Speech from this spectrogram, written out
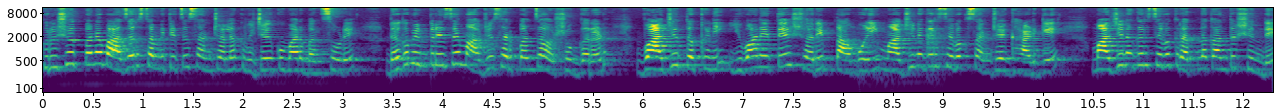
कृषी उत्पन्न बाजार समितीचे संचालक विजयकुमार बनसोडे ढगपिंपरीचे माजी सरपंच अशोक गरड वाजिद दखणी युवा नेते शरीफ तांबोळी माजी नगरसेवक संजय संजय घाडगे माजी नगरसेवक रत्नकांत शिंदे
